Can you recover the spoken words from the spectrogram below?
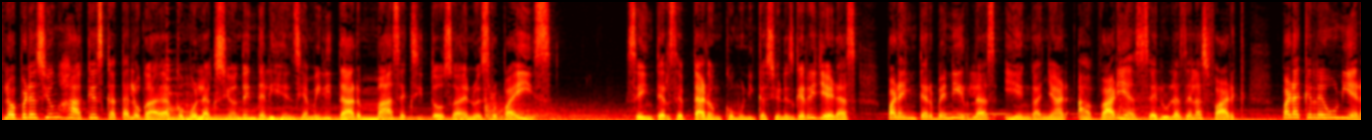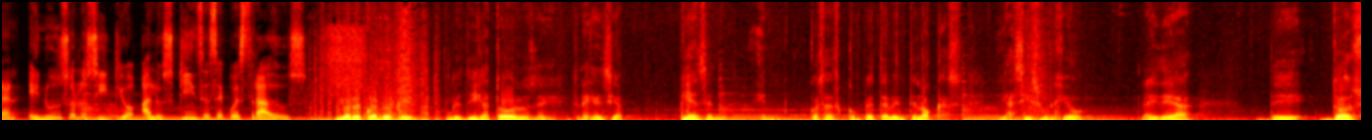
La operación Jaque es catalogada como la acción de inteligencia militar más exitosa de nuestro país. Se interceptaron comunicaciones guerrilleras para intervenirlas y engañar a varias células de las FARC para que reunieran en un solo sitio a los 15 secuestrados. Yo recuerdo que les dije a todos los de inteligencia, piensen en cosas completamente locas. Y así surgió la idea de dos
